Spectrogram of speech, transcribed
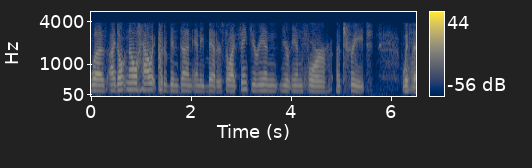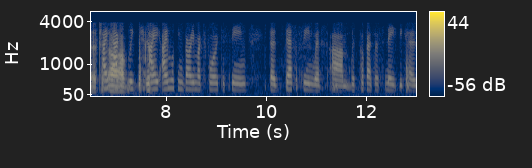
was I don't know how it could have been done any better. So I think you're in you're in for a treat with it. I Um, actually, it- I, I'm looking very much forward to seeing the death scene with um, with Professor Snape because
